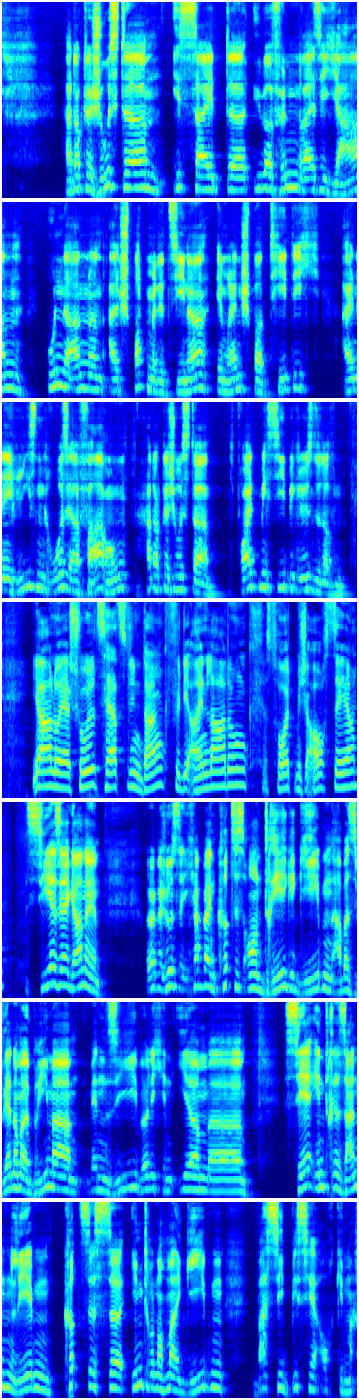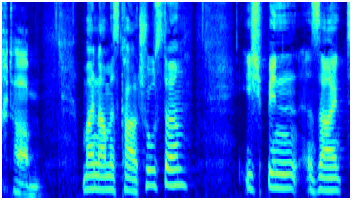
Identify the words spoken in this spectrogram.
Herr Dr. Schuster ist seit äh, über 35 Jahren unter anderem als Sportmediziner im Rennsport tätig. Eine riesengroße Erfahrung. Herr Dr. Schuster, freut mich, Sie begrüßen zu dürfen. Ja, hallo Herr Schulz, herzlichen Dank für die Einladung. Es freut mich auch sehr. Sehr, sehr gerne. Dr. Schuster, ich habe ein kurzes Entree gegeben, aber es wäre nochmal prima, wenn Sie wirklich in Ihrem äh, sehr interessanten Leben kurzes äh, Intro nochmal geben, was Sie bisher auch gemacht haben. Mein Name ist Karl Schuster. Ich bin seit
